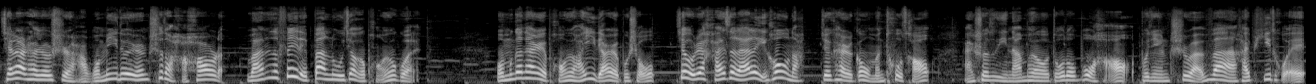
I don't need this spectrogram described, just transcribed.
前两天就是啊，我们一堆人吃的好好的，丸子非得半路叫个朋友过来。我们跟他这朋友啊一点也不熟，结果这孩子来了以后呢，就开始跟我们吐槽，哎，说自己男朋友多多不好，不仅吃软饭还劈腿。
